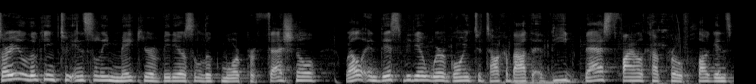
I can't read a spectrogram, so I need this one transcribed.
So are you looking to instantly make your videos look more professional? Well, in this video, we're going to talk about the best Final Cut Pro plugins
